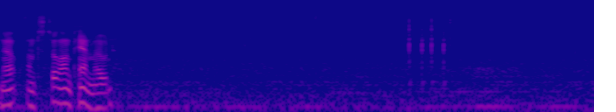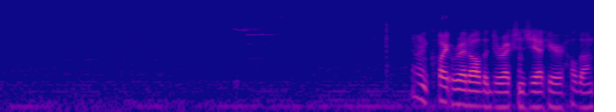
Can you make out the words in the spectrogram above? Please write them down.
No, I'm still on pan mode. I haven't quite read all the directions yet here. Hold on.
